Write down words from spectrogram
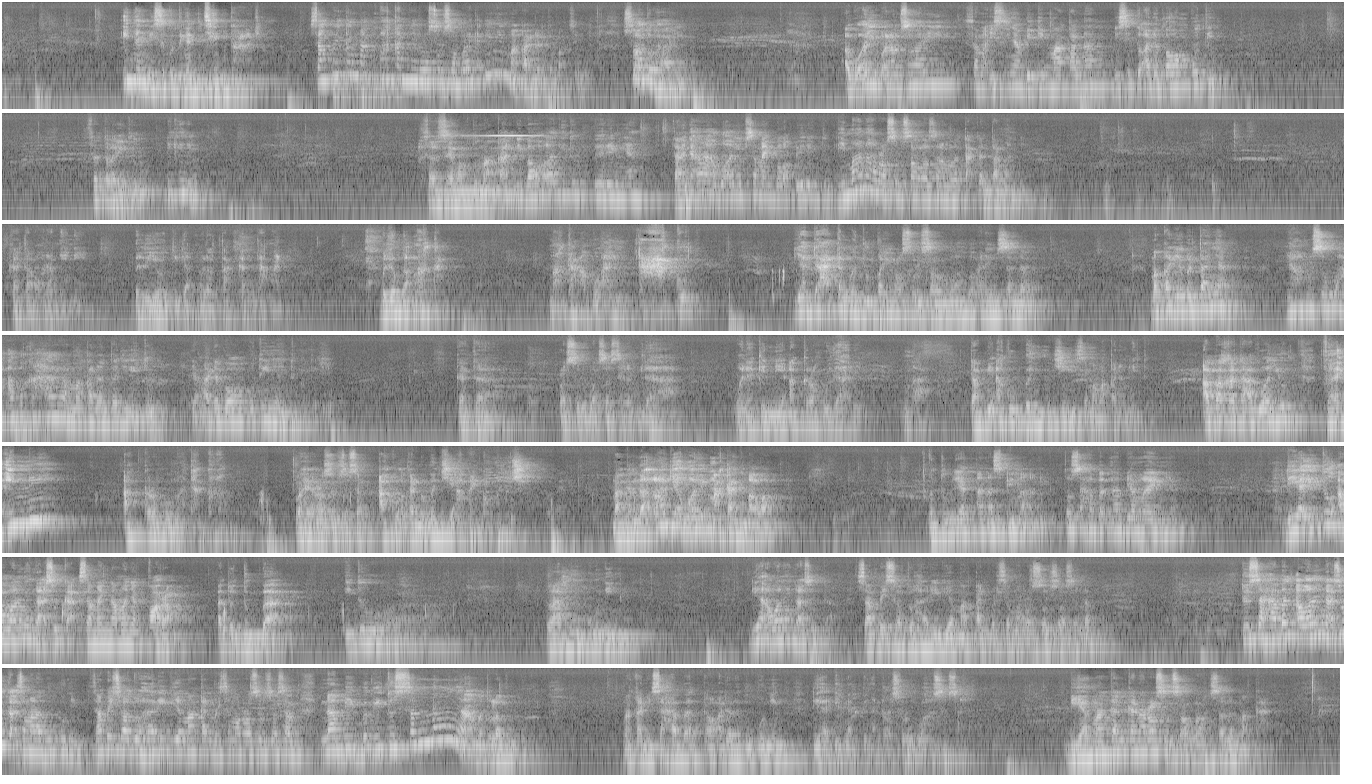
Ini yang disebut dengan cinta sampai tempat makannya Rasulullah mereka ingin makan dari tempat situ suatu hari Abu Ayyub al Ansari sama istrinya bikin makanan di situ ada bawang putih. Setelah itu dikirim selesai waktu makan dibawa lagi tuh piringnya Tanyalah Abu Ayyub sama yang bawa piring itu, di mana Rasulullah SAW meletakkan tangannya? Kata orang ini, beliau tidak meletakkan tangan. Beliau nggak makan. Maka Abu Ayyub takut. Dia datang menjumpai Rasul Sallallahu Alaihi Wasallam. Maka dia bertanya, Ya Rasulullah, apakah haram makanan tadi itu yang ada bawang putihnya itu? Kata dia. Kata Rasulullah SAW, La, walakinni akrahu dhalik. Enggak. Tapi aku benci sama makanan itu. Apa kata Abu Ayyub? Fa ini akrahu ma takrah. Wahai Rasulullah SAW, aku akan membenci apa yang kau benci. Maka enggak lagi Abu Ayyub makan di bawah. Untuk lihat Anas bin Malik atau sahabat Nabi yang lainnya. Dia itu awalnya nggak suka sama yang namanya korak atau dubba. Itu uh, labu kuning. Dia awalnya nggak suka. Sampai suatu hari dia makan bersama Rasul SAW. Itu sahabat awalnya nggak suka sama labu kuning. Sampai suatu hari dia makan bersama Rasul SAW. Nabi begitu senangnya sama tuh labu kuning. Maka nih sahabat kalau ada labu kuning dia ingat dengan Rasulullah SAW. Dia makan karena Rasulullah SAW makan.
